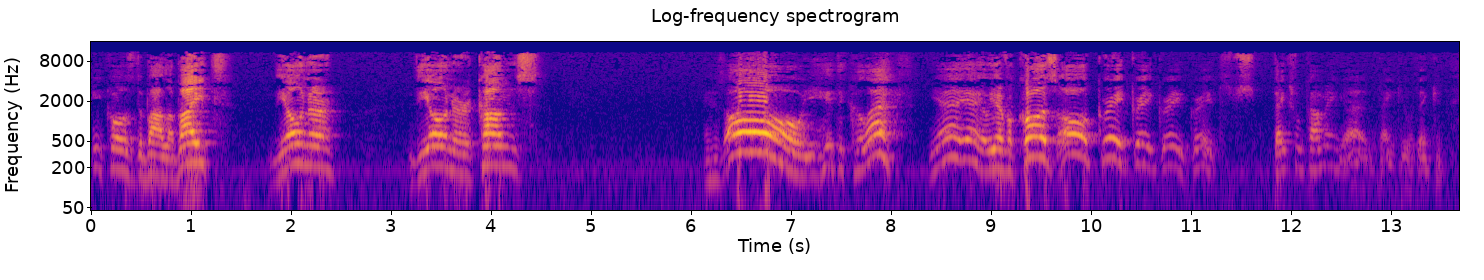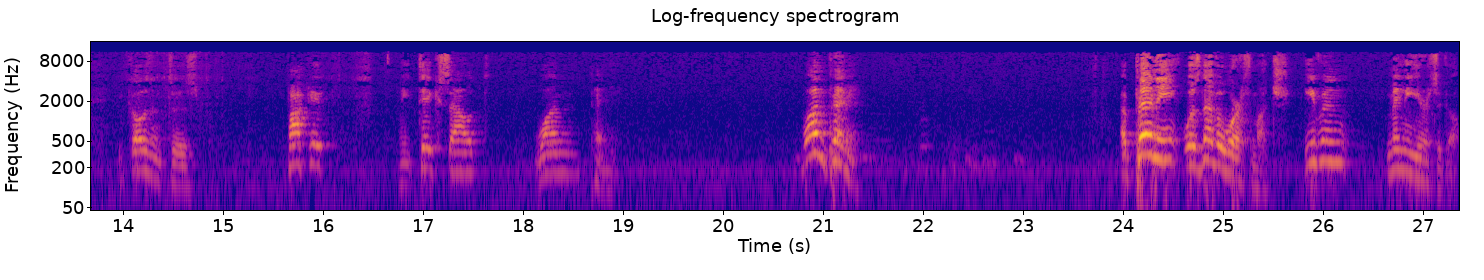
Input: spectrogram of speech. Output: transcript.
He calls the Balabite, the owner. The owner comes. He says, Oh, you're here to collect? Yeah, yeah. You have a cause? Oh, great, great, great, great. Thanks for coming. Yeah, thank you, thank you. He goes into his pocket he takes out one penny. One penny. A penny was never worth much, even many years ago.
